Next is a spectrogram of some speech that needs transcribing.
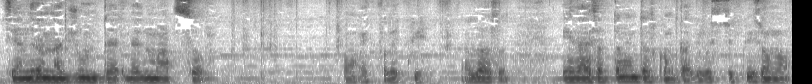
se andranno aggiunte nel mazzo. Oh, eccole qui. Allora era esattamente al contrario. Queste qui sono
